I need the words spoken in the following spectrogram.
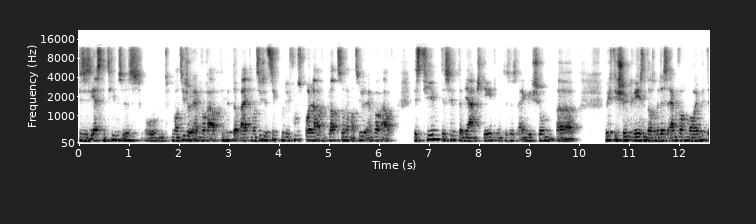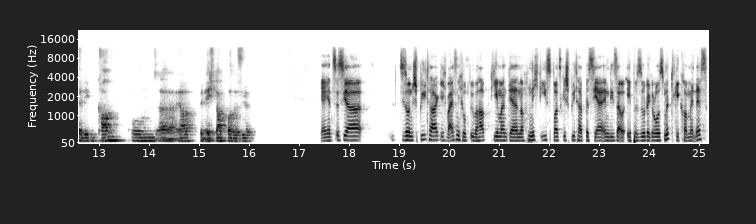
dieses ersten Teams ist. Und man sieht halt einfach auch die Mitarbeiter, man sieht jetzt nicht nur die Fußballer auf dem Platz, sondern man sieht halt einfach auch das Team, das hinter dem Jan steht. Und das ist eigentlich schon äh, richtig schön gewesen, dass man das einfach mal miterleben kann. Und äh, ja, bin echt dankbar dafür. Ja, jetzt ist ja so ein Spieltag, ich weiß nicht, ob überhaupt jemand, der noch nicht E-Sports gespielt hat, bisher in dieser Episode groß mitgekommen ist.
